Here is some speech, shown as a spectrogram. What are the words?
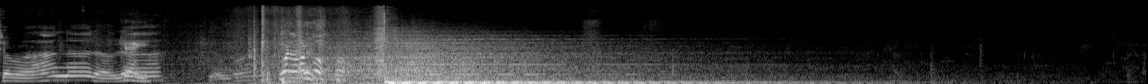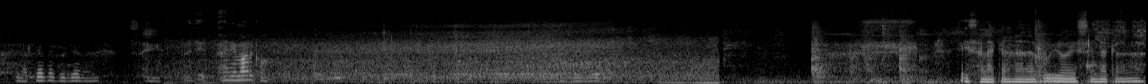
Llama a Ana, bla bla. ¿Qué hay? ¡Guarda, Marcos! Imagínate tu llave. Dale, dale, Marco. Esa es la cagada, el ruido esa es la cagada.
